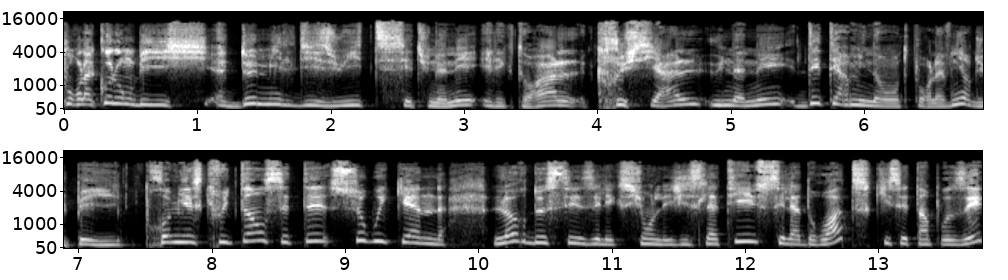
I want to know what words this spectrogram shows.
Pour la Colombie, 2018, c'est une année électorale cruciale, une année déterminante pour l'avenir du pays. Premier scrutin, c'était ce week-end. Lors de ces élections législatives, c'est la droite qui s'est imposée,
